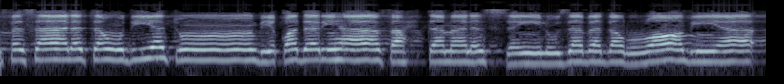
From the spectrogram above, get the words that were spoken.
فسالت أودية بقدرها فاحتمل السيل زبدا رابيا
